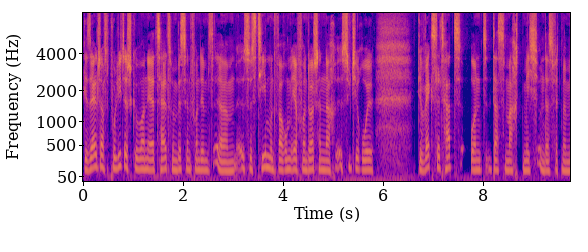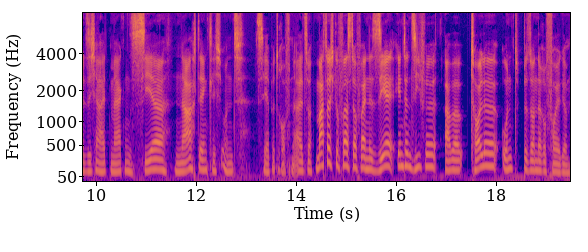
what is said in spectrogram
gesellschaftspolitisch geworden. Er erzählt so ein bisschen von dem ähm, System und warum er von Deutschland nach Südtirol gewechselt hat. Und das macht mich, und das wird man mit Sicherheit merken, sehr nachdenklich und sehr betroffen. Also macht euch gefasst auf eine sehr intensive, aber tolle und besondere Folge.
